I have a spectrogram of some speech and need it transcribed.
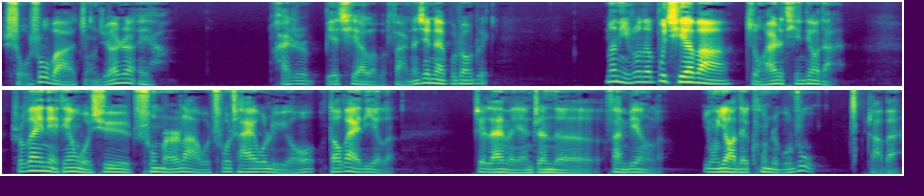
手术吧，总觉着哎呀，还是别切了吧，反正现在不遭罪。那你说他不切吧，总还是提心吊胆，说万一哪天我去出门了，我出差，我旅游到外地了，这阑尾炎真的犯病了，用药再控制不住，咋办？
